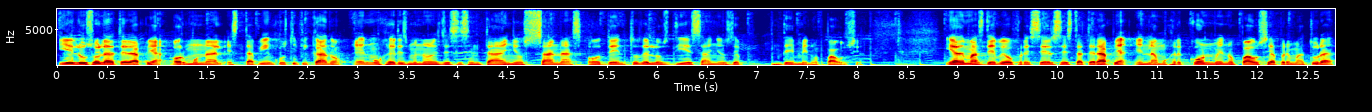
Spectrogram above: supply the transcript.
y el uso de la terapia hormonal está bien justificado en mujeres menores de 60 años sanas o dentro de los 10 años de, de menopausia. Y además debe ofrecerse esta terapia en la mujer con menopausia prematura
